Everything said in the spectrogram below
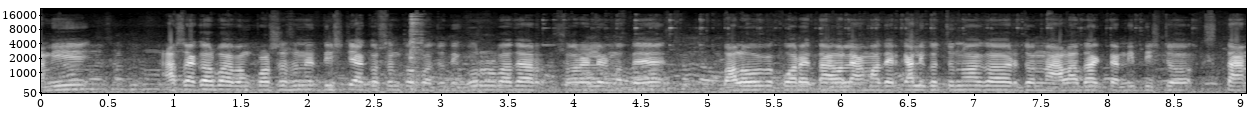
আমি আশা করব এবং প্রশাসনের দৃষ্টি আকর্ষণ করব, যদি গরুর বাজার সরাইলের মধ্যে ভালোভাবে করে তাহলে আমাদের কালীগঞ্জ নোয়াগাঁওয়ের জন্য আলাদা একটা নির্দিষ্ট স্থান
